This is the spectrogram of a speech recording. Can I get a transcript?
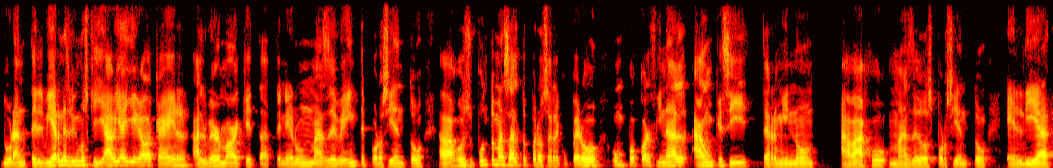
Durante el viernes vimos que ya había llegado a caer al bear market, a tener un más de 20% abajo de su punto más alto, pero se recuperó un poco al final, aunque sí terminó abajo más de 2% el día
